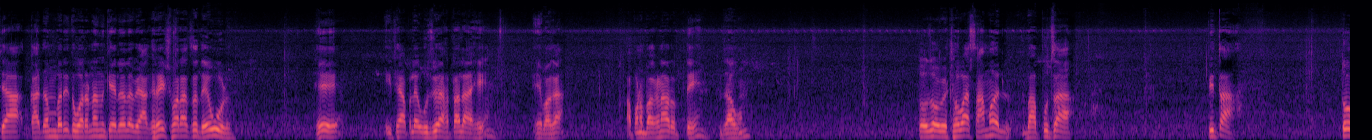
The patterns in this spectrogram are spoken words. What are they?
त्या कादंबरीत वर्णन केलेलं व्याघ्रेश्वराचं देऊळ हे इथे आपल्या उजव्या हाताला आहे. हे बघा आपण बघणार आहोत ते जाऊन. तो जो विठोबा सामल बापूचा पिता तो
